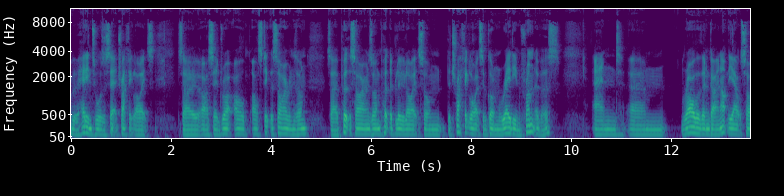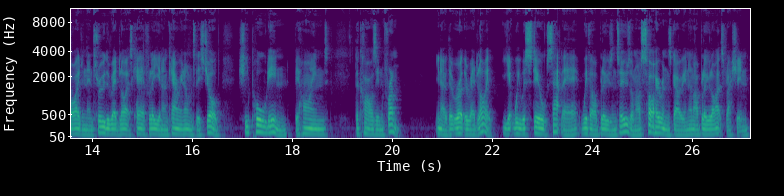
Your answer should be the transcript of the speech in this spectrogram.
We were heading towards a set of traffic lights. So I said, "Right, I'll I'll stick the sirens on." So I put the sirens on, put the blue lights on. The traffic lights have gone red in front of us, and um, rather than going up the outside and then through the red lights carefully, you know, and carrying on to this job, she pulled in behind the cars in front, you know, that were at the red light. Yet we were still sat there with our blues and twos on, our sirens going and our blue lights flashing.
